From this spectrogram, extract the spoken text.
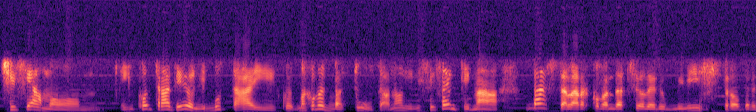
ci siamo incontrati e io gli buttai, ma come battuta, no? gli dissi senti ma basta la raccomandazione di un ministro per,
